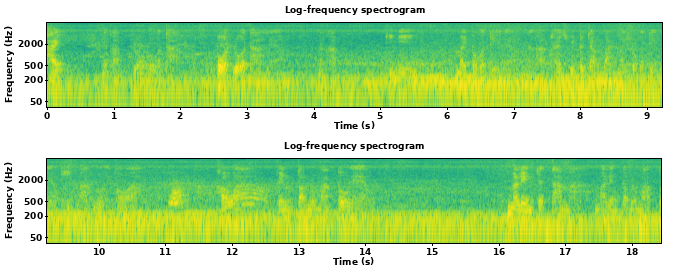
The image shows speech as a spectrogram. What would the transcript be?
ไข่ นะครับลงโลกฐานปวดโลกฐานแล้วนะครับ ทีนี้ไม่ปกติแล้วนะครับ ใช้ชีวิตประจำวันไม่ปกติแล้วคิดมากด้วย เพราะว่าเขาว่าเป็นต่อมลูกหมากโตแล้วมะเร็งจะตามมามะเร็งต่อมลูกหมากโต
